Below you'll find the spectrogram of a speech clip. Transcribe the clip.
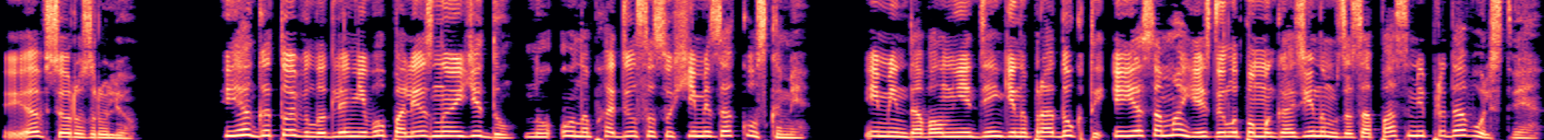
Я все разрулю. Я готовила для него полезную еду, но он обходился сухими закусками. Имин давал мне деньги на продукты, и я сама ездила по магазинам за запасами продовольствия.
